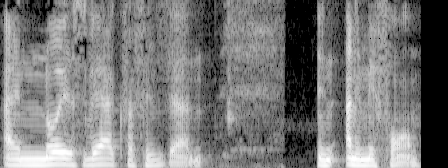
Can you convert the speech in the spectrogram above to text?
ein neues Werk verfilmt werden. In Anime-Form.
